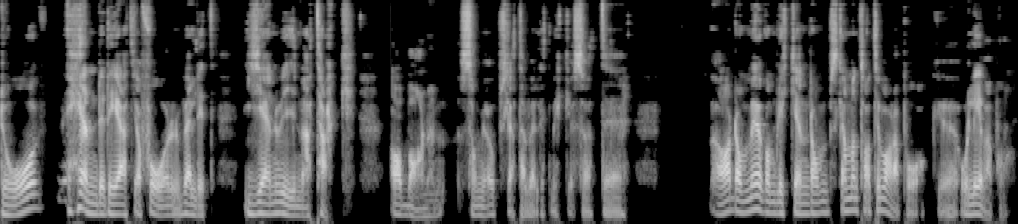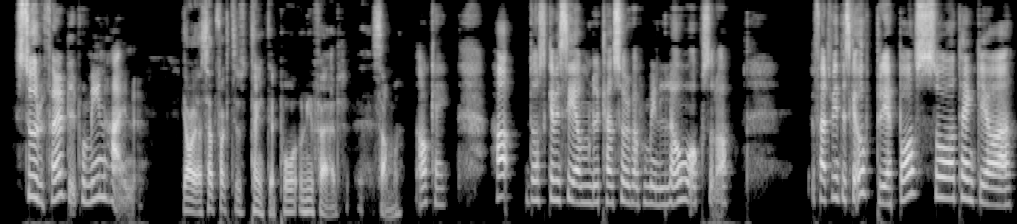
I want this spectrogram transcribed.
då händer det att jag får väldigt genuina tack av barnen som jag uppskattar väldigt mycket. Så att eh, ja, de ögonblicken de ska man ta tillvara på och, eh, och leva på. Surfar du på min haj nu? Ja, jag satt faktiskt och tänkte på ungefär eh, samma. Okej. Okay. då ska vi se om du kan surfa på min low också då. För att vi inte ska upprepa oss så tänker jag att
